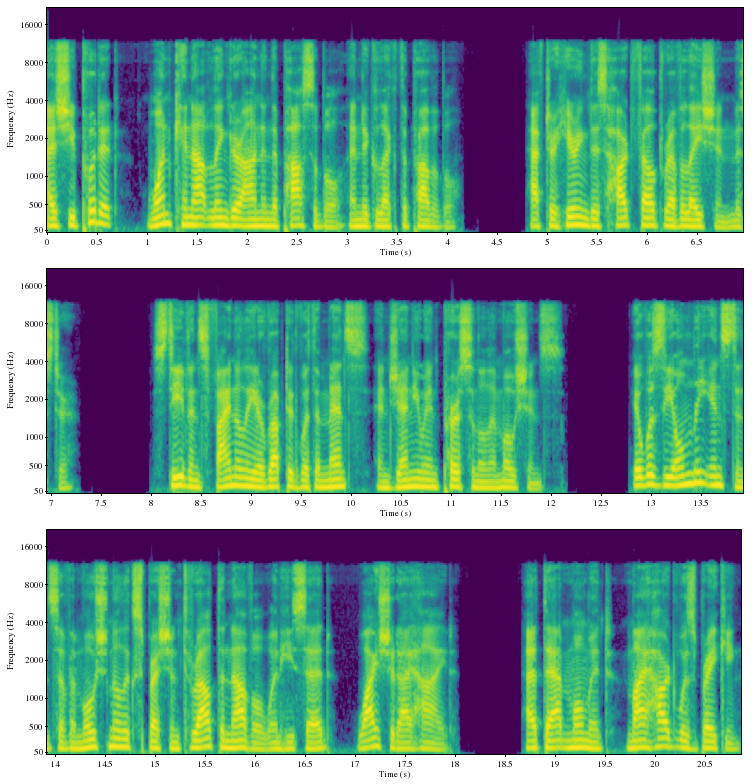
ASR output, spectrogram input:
As she put it, one cannot linger on in the possible and neglect the probable. After hearing this heartfelt revelation, Mr. Stevens finally erupted with immense and genuine personal emotions. It was the only instance of emotional expression throughout the novel when he said, Why should I hide? At that moment, my heart was breaking.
